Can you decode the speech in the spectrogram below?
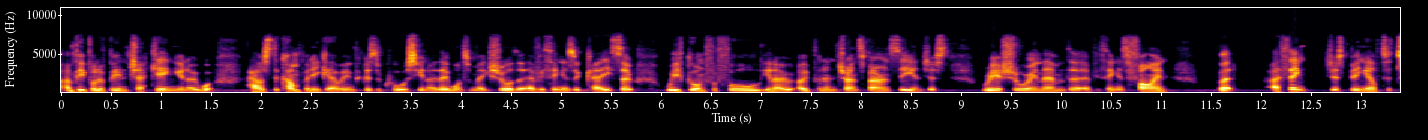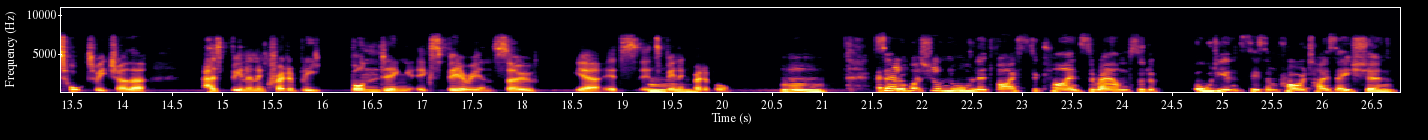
And people have been checking you know what, how's the company going? Because of course you know they want to make sure that everything is okay. So we've gone for full you know open and transparency and just reassuring them that everything is fine. But i think just being able to talk to each other has been an incredibly bonding experience. So yeah it's it's mm. been incredible. Mm. sarah what's your normal advice to clients around sort of audiences and prioritization?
